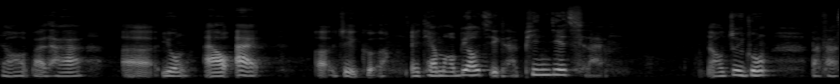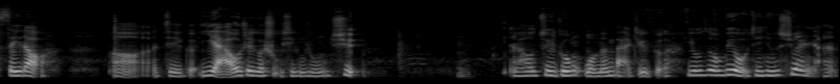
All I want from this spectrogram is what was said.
然后把它呃用 li 呃这个 HTML 标记给它拼接起来，然后最终把它塞到。呃，这个 el 这个属性中去，然后最终我们把这个 user view 进行渲染，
